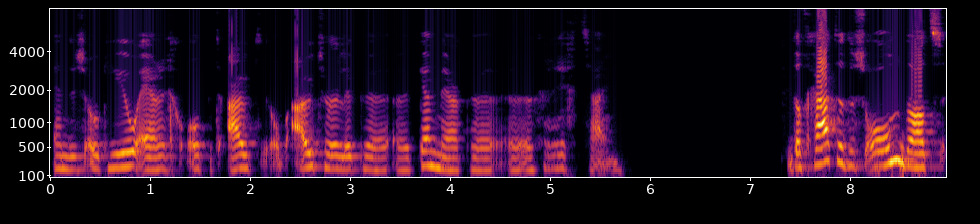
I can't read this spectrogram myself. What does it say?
en dus ook heel erg op, het uit, op uiterlijke kenmerken gericht zijn. Dat gaat er dus om dat,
